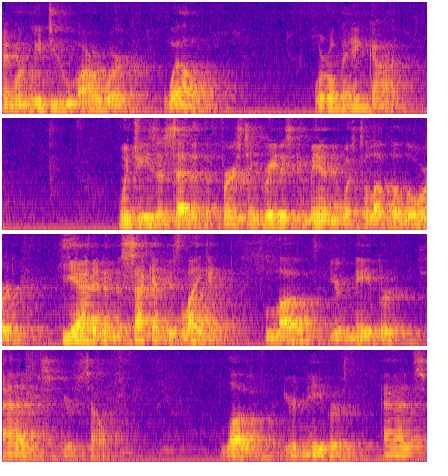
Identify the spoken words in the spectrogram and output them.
And when we do our work well, we're obeying God. When Jesus said that the first and greatest commandment was to love the Lord, he added, and the second is like it Love your neighbor as yourself. Love your neighbor as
